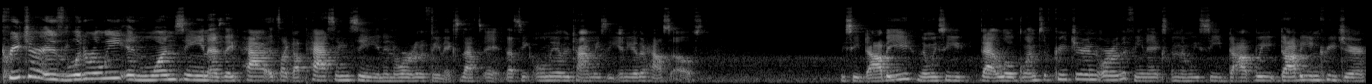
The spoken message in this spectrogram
Kreacher is literally in one scene as they pass. It's like a passing scene in Order of the Phoenix. That's it. That's the only other time we see any other house elves. We see Dobby, then we see that little glimpse of Kreacher in Order of the Phoenix, and then we see Dobby, Dobby and Kreacher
